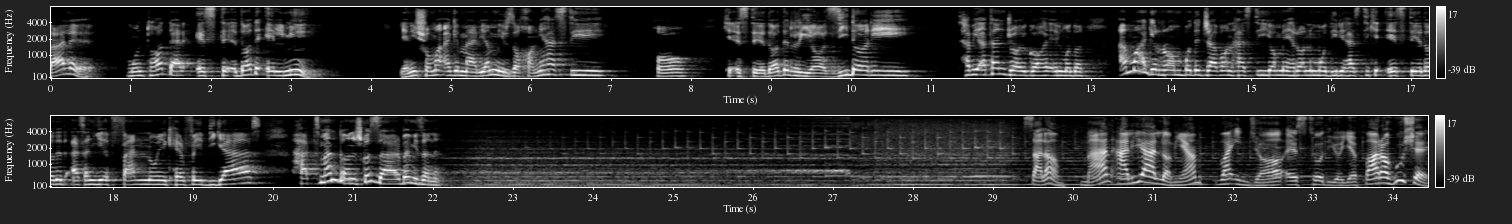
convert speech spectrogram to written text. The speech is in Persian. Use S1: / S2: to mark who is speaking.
S1: بله منتها در استعداد علمی. یعنی شما اگه مریم میرزاخانی هستی خب که استعداد ریاضی داری طبیعتا جایگاه علم دان اما اگر رامبد جوان هستی یا مهران مدیری هستی که استعدادت اصلا یه فن و یک حرفه دیگه است حتما دانشگاه ضربه می‌زنه.
S2: سلام. من علی علامیم و اینجا استودیوی فراهوشه.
